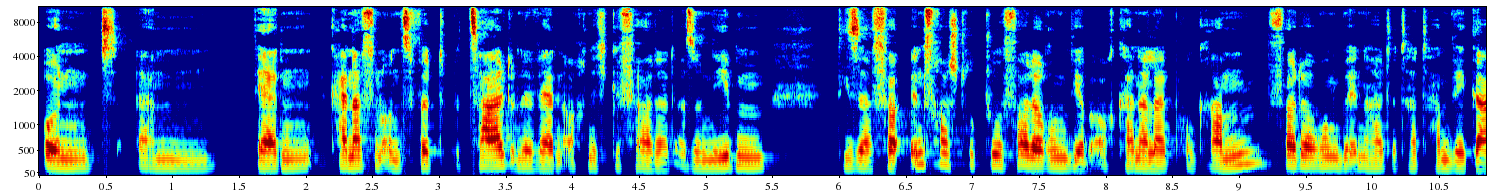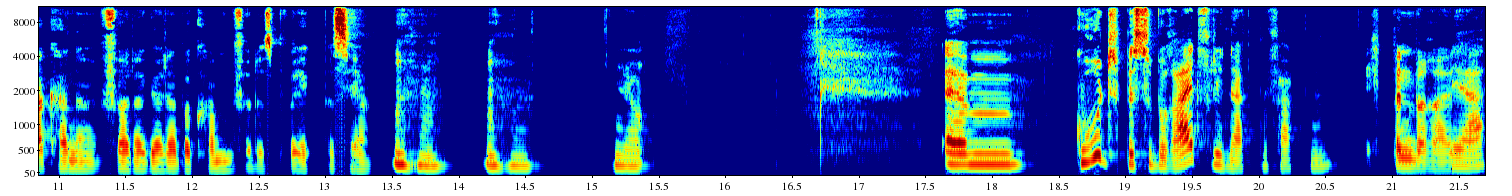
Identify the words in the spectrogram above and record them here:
und ähm, werden, keiner von uns wird bezahlt und wir werden auch nicht gefördert. Also neben dieser Infrastrukturförderung, die aber auch keinerlei Programmförderung beinhaltet hat, haben wir gar keine Fördergelder bekommen für das Projekt bisher. Mhm. Mhm. Ja. Ähm, gut, bist du bereit für die nackten Fakten? Ich bin bereit. Ja,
